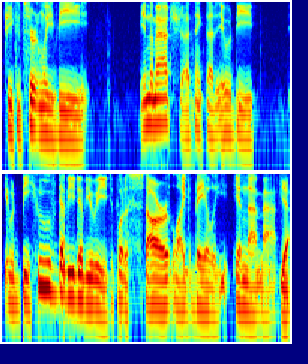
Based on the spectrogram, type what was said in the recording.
she could certainly be in the match. I think that it would be it would behoove WWE to put a star like Bayley in that match. Yeah.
